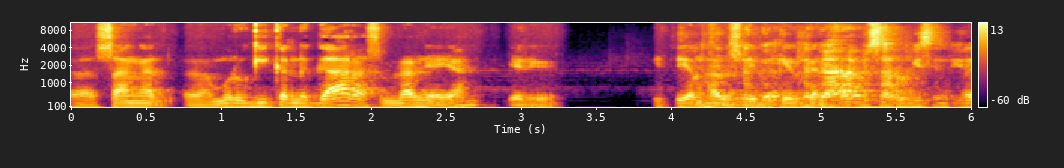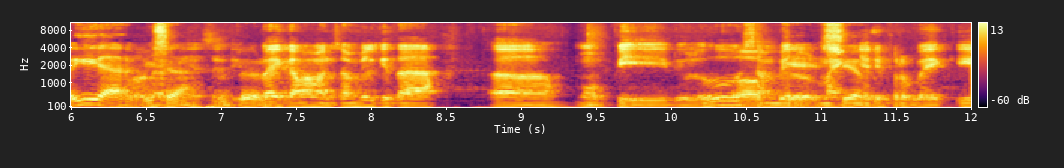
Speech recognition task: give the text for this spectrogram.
uh, sangat uh, merugikan negara sebenarnya ya jadi Itu yang harus Negara, dipikirkan. negara bisa rugi sendiri. Oh, iya, bisa, sendiri. betul. Baik, Kang Maman, sambil kita ngopi dulu Oke, sambil mic-nya diperbaiki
